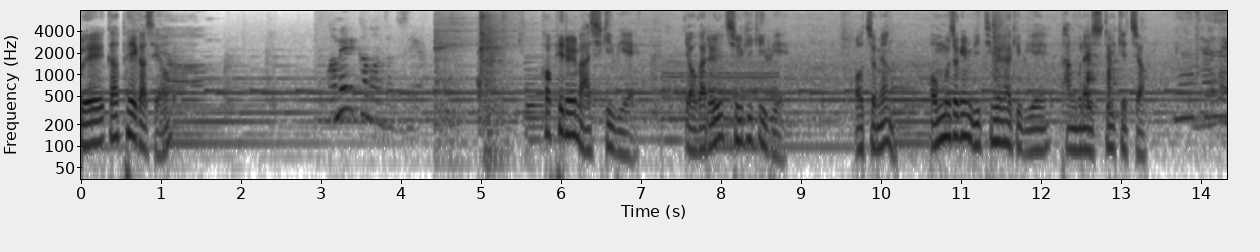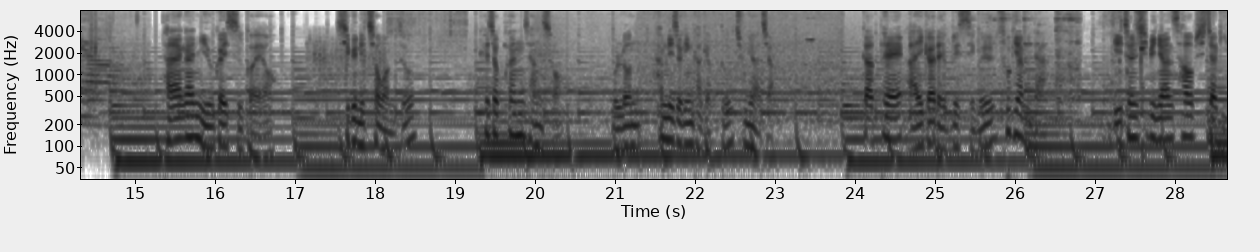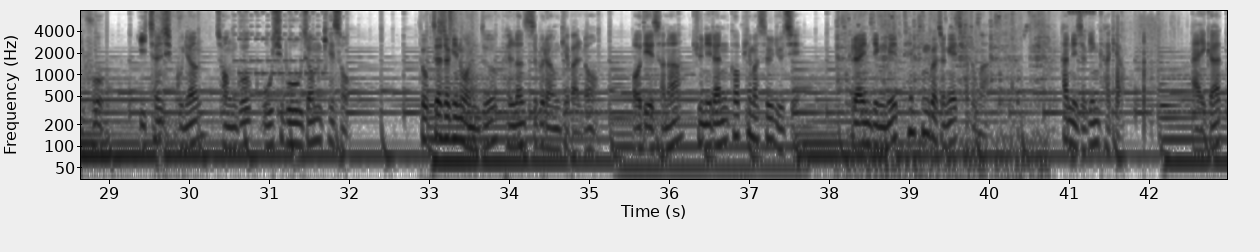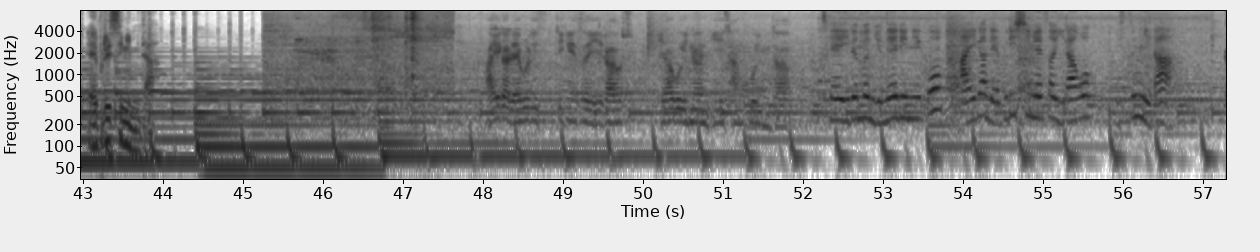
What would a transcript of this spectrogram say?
왜 카페에 가세요? 아메리카노 한 잔 주세요. 커피를 마시기 위해, 여가를 즐기기 위해, 어쩌면 업무적인 미팅을 하기 위해 방문할 수도 있겠죠. 안녕하세요. 다양한 이유가 있을 거예요. 시그니처 원두, 쾌적한 장소, 물론 합리적인 가격도 중요하죠. 카페 아이가 에브리싱을 소개합니다. 2012년 사업 시작 이후 2019년 전국 55점 계속 독자적인 원두 밸런스 브라운 개발로 어디에서나 균일한 커피 맛을 유지 그라인딩 및 템핑 과정의 자동화 합리적인 가격 아이갓 에브리싱입니다. 아이가 레블리스팅에서 일하고, 일하고 있는 이상구입니다. 제 이름은 윤혜린이고 아이가 네브리싱에서 일하고 있습니다.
